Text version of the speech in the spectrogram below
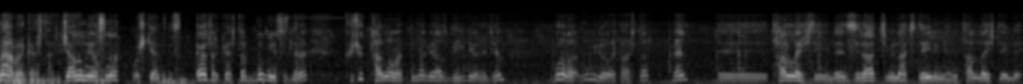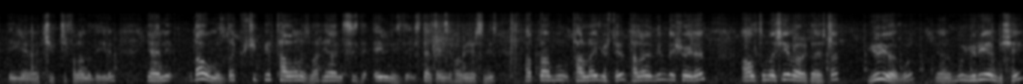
Merhaba arkadaşlar, Canlı Dünyası'na hoş geldiniz. Evet arkadaşlar, bugün sizlere küçük tarlam hakkında biraz bilgi vereceğim. Burada, bu videoda arkadaşlar ben eee, tarla işleriyle, ziraatçı münatçı değilim yani. Tarla işleriyle ilgilenen çiftçi falan da değilim. Yani dağımızda küçük bir tarlamız var. Yani siz de evinizde isterseniz yapabilirsiniz. Hatta bu tarlayı göstereyim. Tarla dediğim de şöyle. Altında şey var arkadaşlar. Yürüyor bu. Yani bu yürüyen bir şey.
